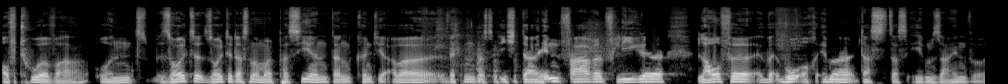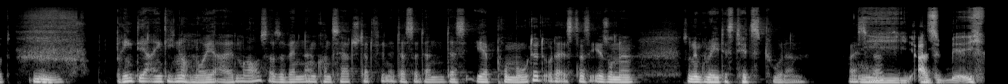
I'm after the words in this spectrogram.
auf Tour war. Und sollte, sollte das nochmal passieren, dann könnt ihr aber wetten, dass ich dahin fahre, fliege, laufe, wo auch immer das, das eben sein wird. Mhm. Bringt ihr eigentlich noch neue Alben raus? Also wenn da ein Konzert stattfindet, dass er dann das eher promotet oder ist das eher so eine, so eine Greatest Hits Tour dann? Weißt du also ich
